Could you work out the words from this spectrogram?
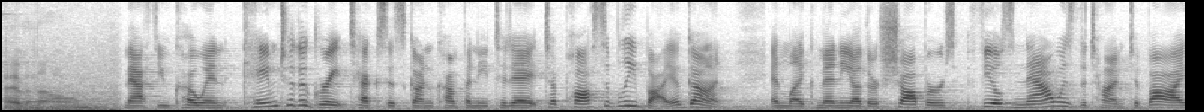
having the home. Matthew Cohen came to the Great Texas Gun Company today to possibly buy a gun, and like many other shoppers, feels now is the time to buy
